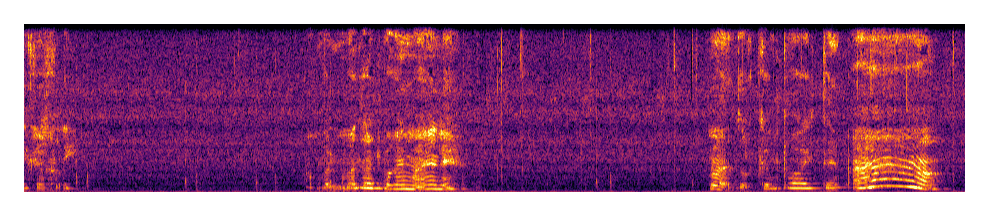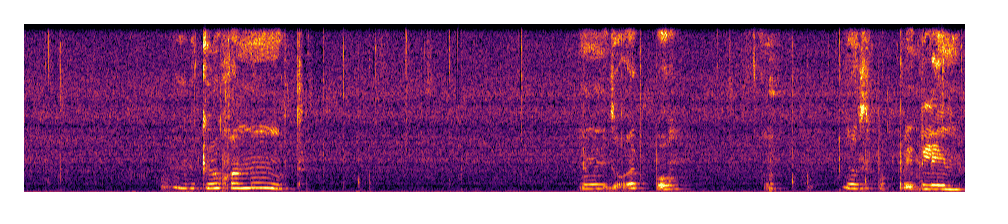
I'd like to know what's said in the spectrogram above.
ניקח לי. אבל מה זה הדברים האלה? מה, זורקים פה אייטם? אה! זה כאילו חנות. אני זורק פה. זה פה פיגלין.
